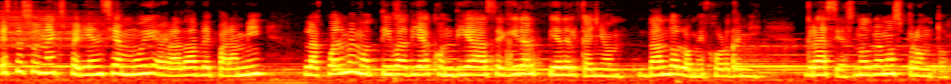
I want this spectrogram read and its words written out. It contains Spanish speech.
Esta es una experiencia muy agradable para mí, la cual me motiva día con día a seguir al pie del cañón, dando lo mejor de mí. Gracias, nos vemos pronto.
